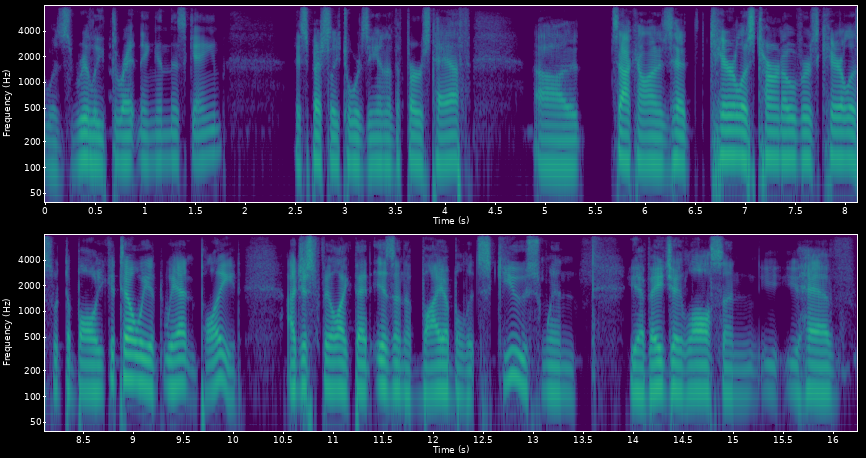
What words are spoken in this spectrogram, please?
was really threatening in this game, especially towards the end of the first half. Uh, South Carolina's had careless turnovers, careless with the ball. You could tell we we hadn't played. I just feel like that isn't a viable excuse when you have AJ Lawson, you, you have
